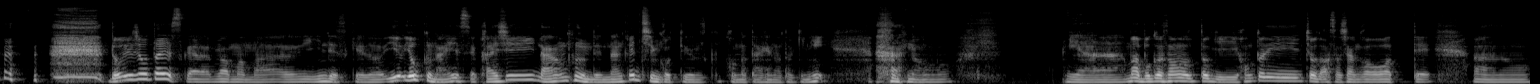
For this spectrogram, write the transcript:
どういう状態ですか？まあまあまあいいんですけど。よよくないですよ。開始何分で何回チンコっていうんですか？こんな大変な時に。あのいやーまあ僕はその時本当にちょうど朝シャンが終わってあの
